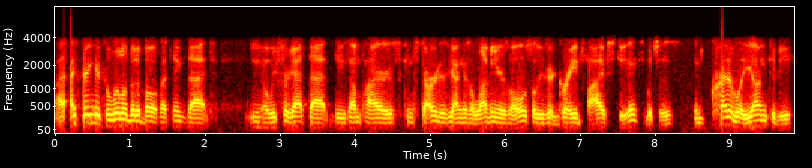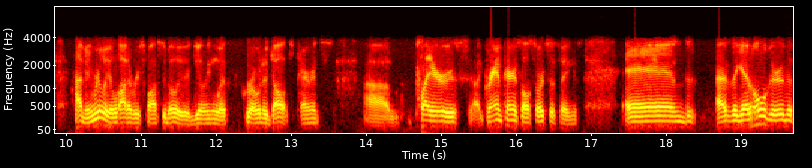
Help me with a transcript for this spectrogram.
I, I think it's a little bit of both. I think that you know, we forget that these umpires can start as young as 11 years old. So these are grade five students, which is incredibly young to be having really a lot of responsibility. They're dealing with grown adults, parents, um, players, uh, grandparents, all sorts of things. And as they get older, the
